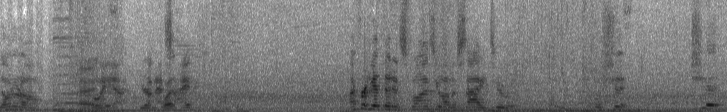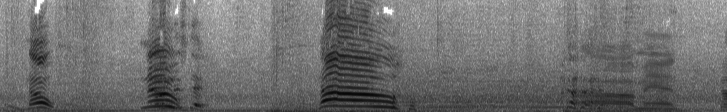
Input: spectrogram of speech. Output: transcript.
No, no, no. Oh, wait, yeah. You're on that What? side. I forget that it spawns you on the side, too. Oh, shit. Shit. No! I No! missed it. No! oh man. That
